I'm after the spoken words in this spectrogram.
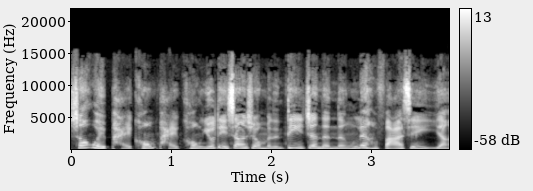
稍微排空排空，有点像是我们的地震的能量发现一样。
